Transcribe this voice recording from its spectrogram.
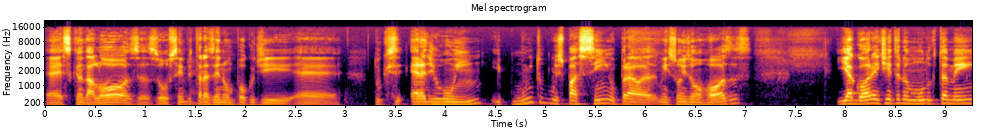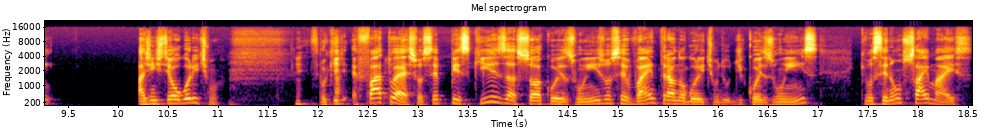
é, escandalosas, ou sempre trazendo um pouco de. é, do que era de ruim, e muito espacinho para menções honrosas. E agora a gente entra num mundo que também a gente tem o algoritmo. Porque é, fato é, se você pesquisa só coisas ruins, você vai entrar no algoritmo de, de coisas ruins que você não sai mais.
